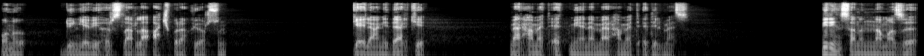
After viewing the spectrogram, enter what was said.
Onu dünyevi hırslarla aç bırakıyorsun. Geylani der ki, merhamet etmeyene merhamet edilmez. Bir insanın namazı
